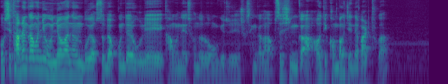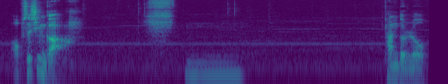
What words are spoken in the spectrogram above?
혹시 다른 가문이 운영하는 무역소 몇 군데를 우리 가문의 손으로 옮겨주실 생각은 없으신가? 어디 건방진데 말투가? 없으신가? 음... 단돌로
